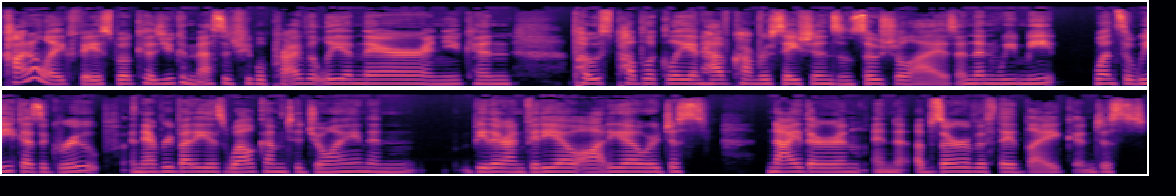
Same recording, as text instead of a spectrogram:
kind of like Facebook because you can message people privately in there and you can post publicly and have conversations and socialize. And then we meet once a week as a group, and everybody is welcome to join and be there on video, audio, or just neither and, and observe if they'd like and just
